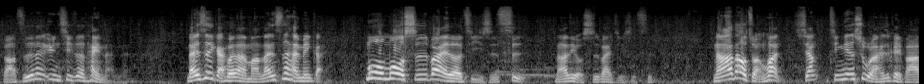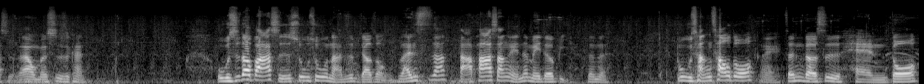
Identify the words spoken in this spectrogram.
对吧？只是那个运气真的太难了。蓝色改回来吗？蓝色还没改，默默失败了几十次，哪里有失败几十次？拿到转换箱，今天数人还是可以八十，来我们试试看，五十到八十输出哪只比较重？蓝丝啊，打趴伤哎，那没得比，真的补偿超多哎，真的是很多。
